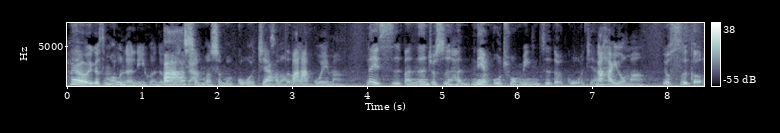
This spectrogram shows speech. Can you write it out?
还有一个什么不能离婚的国巴家？什么什么国家的什么巴拉圭吗？类似，反正就是很念不出名字的国家。那还有吗？有四个，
